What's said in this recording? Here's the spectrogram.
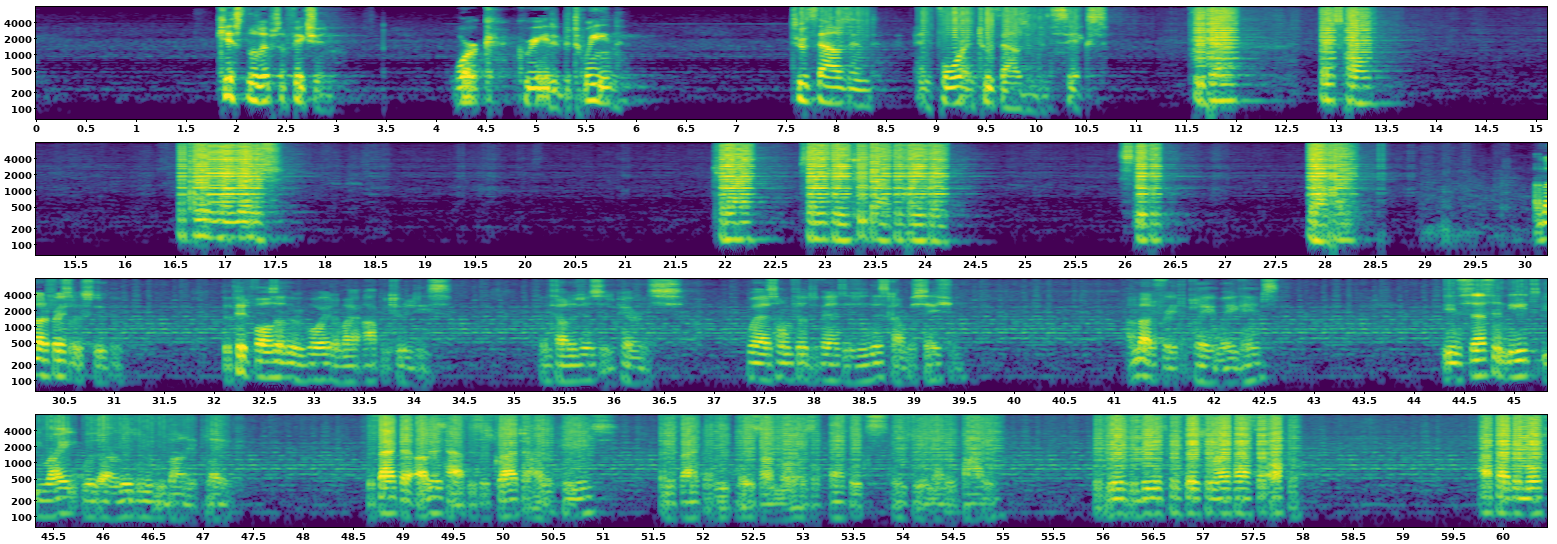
Kiss the Lips of Fiction. Work created between 2004 and 2006. Prevent. Thanks, home. Including my mesh. July 17, 2023. Stupid. I'm not afraid look stupid. The pitfalls of the void are my opportunities. Intelligence is appearance. Who home field advantage in this conversation? I'm not afraid to play away games. The incessant need to be right was our original bubonic plague. The fact that others have to subscribe to our opinions, and the fact that we place our morals and ethics into another body, reveals the biggest confliction life has to offer. I've had the most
